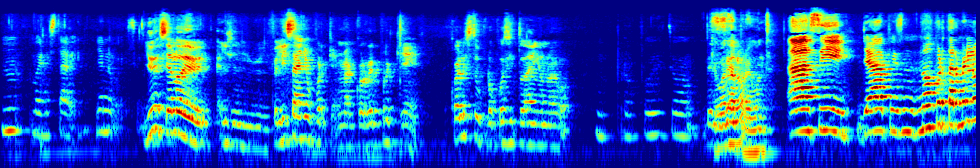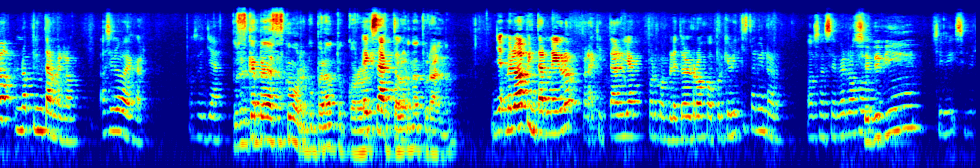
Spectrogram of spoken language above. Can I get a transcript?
Mm, bueno, está bien. Ya no voy a decir. yo decía lo de el, el feliz año porque me acordé porque ¿cuál es tu propósito de año nuevo? Mi propósito. ¿Del Qué buena pregunta. Ah, sí, ya, pues no cortármelo, no pintármelo. Así lo voy a dejar. O sea, ya. Pues es que apenas estás como recuperando tu color, tu Exacto. color natural, ¿no? ya. Me lo voy a pintar negro para quitar ya por completo el rojo, porque ahorita está bien raro. O sea, se ve rojo. Se ve bien. Ve- ve-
